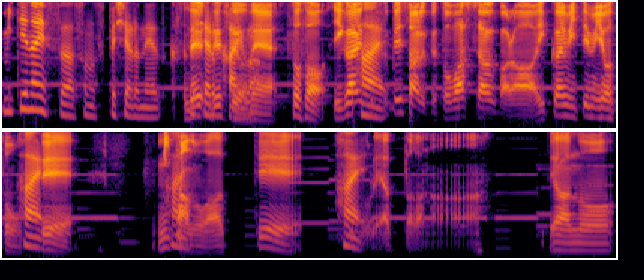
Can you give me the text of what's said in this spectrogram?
見てないっすわそのスペシャルのやつスペでですシャル回はよね。そうそう。意外とはい。スペシャルって飛ばしちゃうから、一回見てみようと思って、見たのがあって、はい。どれやったかな。で、あの、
